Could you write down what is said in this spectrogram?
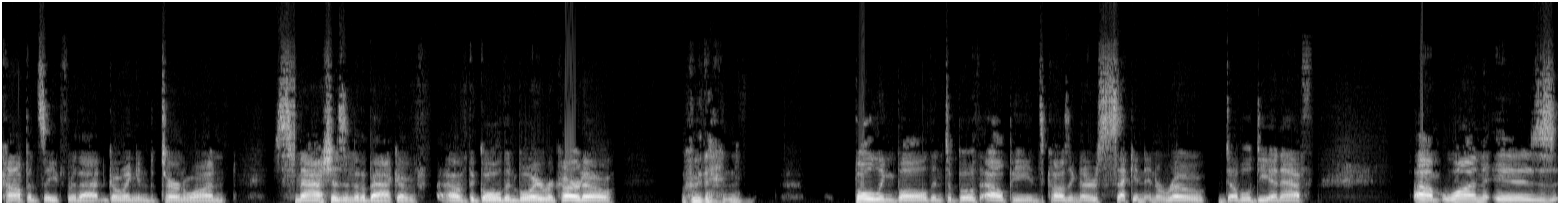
compensate for that going into turn one, smashes into the back of of the golden boy Ricciardo, who then bowling balled into both Alpines, causing their second in a row double DNF. Um, one is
